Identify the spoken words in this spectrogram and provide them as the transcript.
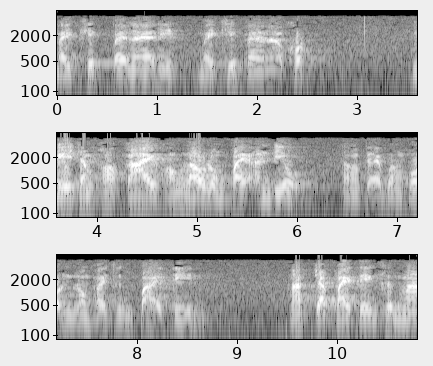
ไม่คิดไปในอดีต ไม่คิดไปอนาคต มีเฉพาะกายของเราลงไปอันเดียว ตั้งแต่เบื้องบนลงไปถึงปลายตีน นับจากไปเตีงขึ้นมา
